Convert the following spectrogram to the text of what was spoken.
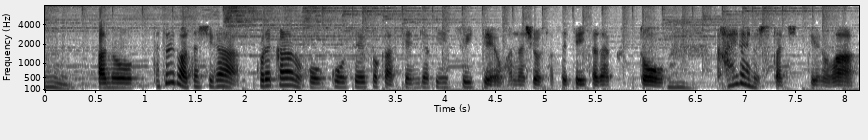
うん、あの例えば私がこれからの方向性とか戦略についてお話をさせていただくと、うん、海外の人たちっていうのは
